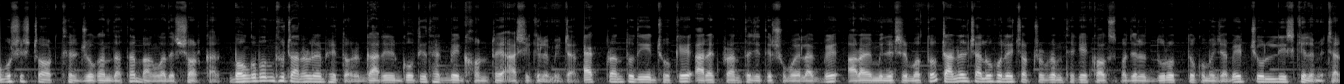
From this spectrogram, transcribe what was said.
অবশিষ্ট অর্থের যোগানদাতা বাংলাদেশ সরকার। বঙ্গবন্ধু টানেলের ভেতর গাড়ির গতি থাকবে ঘন্টায় আশি কিলোমিটার। এক প্রান্ত দিয়ে ঢুকে আরেক প্রান্তে যেতে সময় লাগবে আড়াই মিনিটের মতো। টানেল চালু হলে চট্টগ্রাম থেকে কক্সবাজারের দূরত্ব কমে যাবে চল্লিশ কিলোমিটার।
